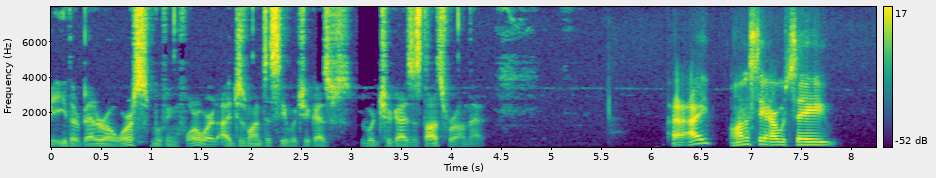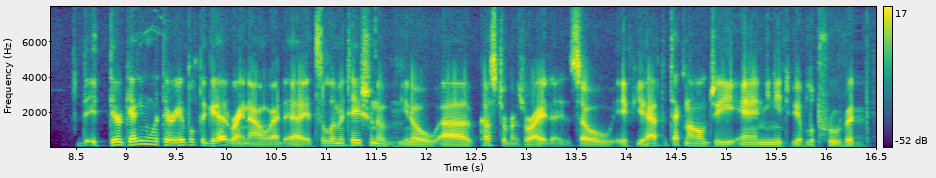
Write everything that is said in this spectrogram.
either better or worse moving forward? I just wanted to see what you guys what your guys' thoughts were on that. I honestly, I would say they're getting what they're able to get right now. And uh, it's a limitation of you know uh, customers, right? So if you have the technology and you need to be able to prove it,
